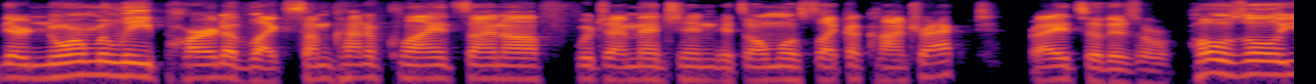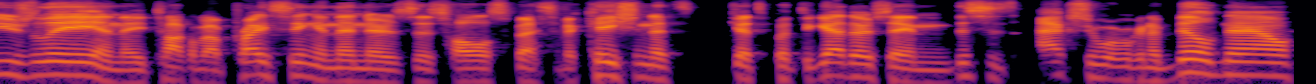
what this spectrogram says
they're normally part of like some kind of client sign off which i mentioned it's almost like a contract right? So there's a proposal usually and they talk about pricing and then there's this whole specification that gets put together saying this is actually what we're going to build now.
